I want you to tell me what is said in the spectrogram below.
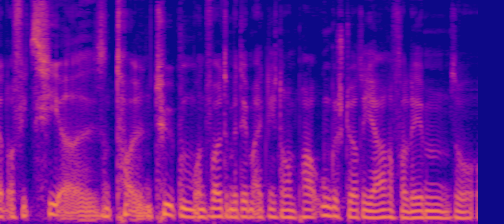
ihren Offizier, diesen tollen Typen und wollte mit dem eigentlich noch ein paar ungestörte Jahre verleben, so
